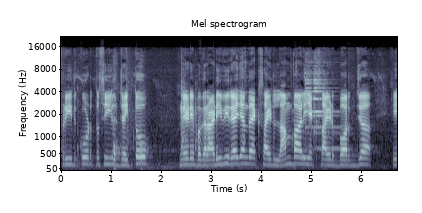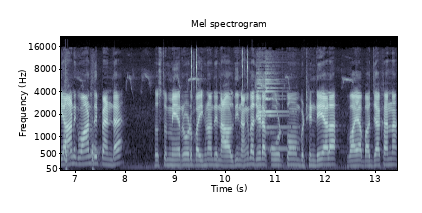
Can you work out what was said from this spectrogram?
ਫਰੀਦਕੋਟ ਤਹਿਸੀਲ ਜੈਤੋ। ਨੇੜੇ ਬਗਰਾੜੀ ਵੀ ਰਹਿ ਜਾਂਦਾ ਇੱਕ ਸਾਈਡ ਲੰਬ ਵਾਲੀ, ਇੱਕ ਸਾਈਡ ਬੁਰਜ। ਇਹ ਆਣ ਗਵਾਂਢ ਦੇ ਪਿੰਡ ਹੈ। ਦੋਸਤੋ ਮੇਨ ਰੋਡ ਬਾਈ ਹੁਣਾਂ ਦੇ ਨਾਲ ਦੀ ਲੰਘਦਾ, ਜਿਹੜਾ ਕੋਟ ਤੋਂ ਬਠਿੰਡੇ ਵਾਲਾ ਵਾਇਆ ਬਾਜਾਖਾਨਾ।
